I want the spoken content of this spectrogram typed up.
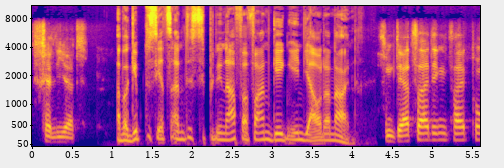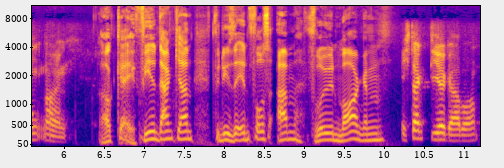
verliert? Aber gibt es jetzt ein Disziplinarverfahren gegen ihn, ja oder nein? Zum derzeitigen Zeitpunkt nein. Okay, vielen Dank, Jan, für diese Infos am frühen Morgen. Ich danke dir, Gabor.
